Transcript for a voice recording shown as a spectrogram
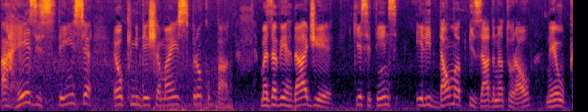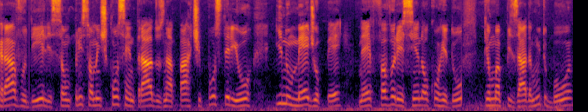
a resistência é o que me deixa mais preocupado. Mas a verdade é que esse tênis ele dá uma pisada natural, né? O cravo dele são principalmente concentrados na parte posterior e no médio pé, né? Favorecendo ao corredor ter uma pisada muito boa.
